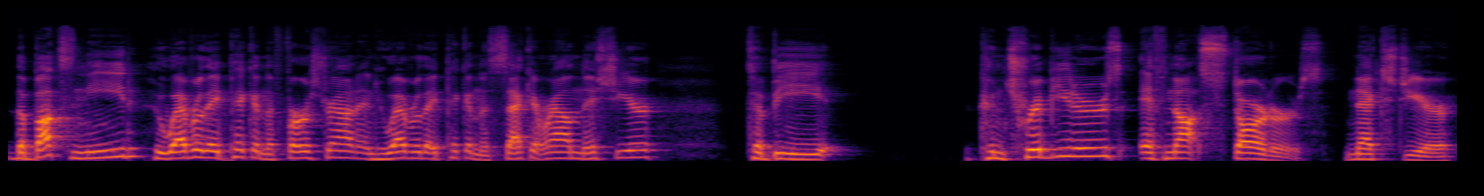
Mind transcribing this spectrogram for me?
the Bucs need whoever they pick in the first round and whoever they pick in the second round this year to be contributors, if not starters, next year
